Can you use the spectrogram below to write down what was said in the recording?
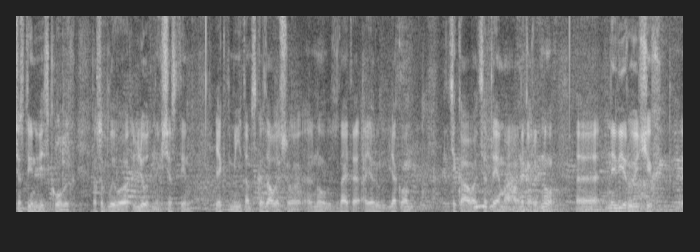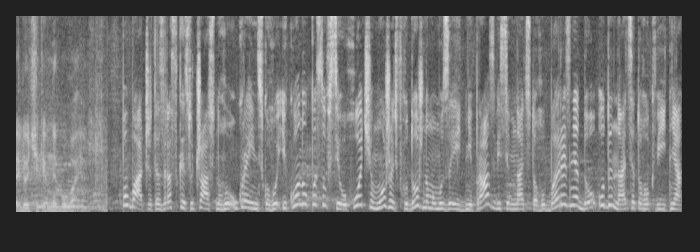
частин військових, особливо льотних частин. Як мені там сказали, що ну знаєте, а я говорю, як вам цікава ця тема? А вони кажуть, ну невіруючих льотчиків не буває. Побачити зразки сучасного українського іконопису всі охочі можуть в художньому музеї Дніпра з 18 березня до 11 квітня.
